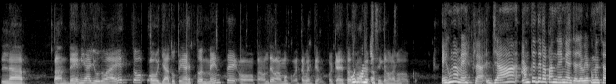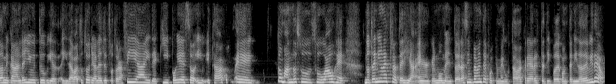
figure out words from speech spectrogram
la pandemia ayudó a esto? ¿O ya tú tienes esto en mente? ¿O para dónde vamos con esta cuestión? Porque esto es una así que no la conozco. Es una mezcla. Ya antes de la pandemia, ya yo había comenzado mi canal de YouTube y, daba tutoriales de fotografía y de equipo y eso, y, estaba eh, tomando su, auge. No tenía una estrategia en aquel momento, era simplemente porque me gustaba crear este tipo de contenido de video.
